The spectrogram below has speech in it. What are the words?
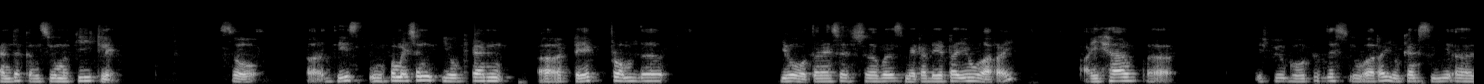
and the consumer key claim. So uh, this information you can uh, take from the your authorization server's metadata URI. I have, uh, if you go to this URI, you can see a,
